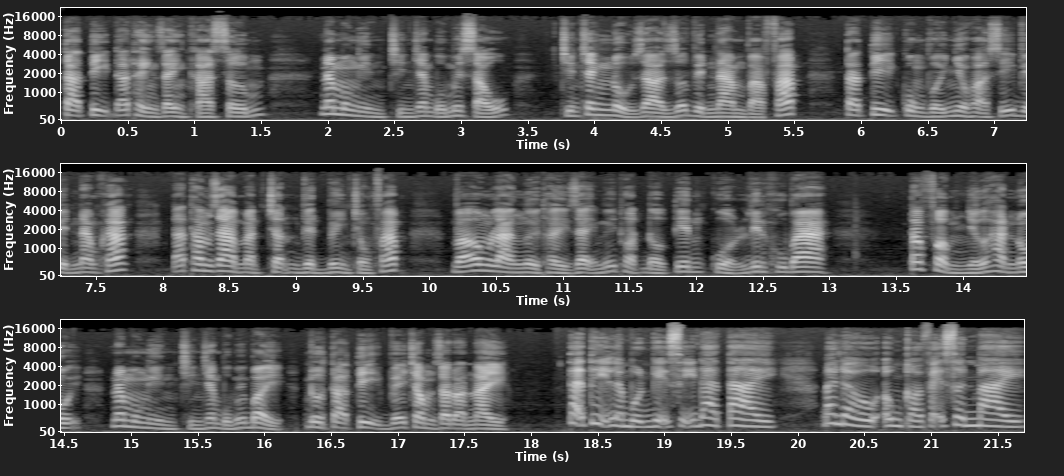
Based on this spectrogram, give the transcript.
Tạ Tị đã thành danh khá sớm. Năm 1946, chiến tranh nổ ra giữa Việt Nam và Pháp, Tạ Tị cùng với nhiều họa sĩ Việt Nam khác đã tham gia mặt trận Việt Minh chống Pháp và ông là người thầy dạy mỹ thuật đầu tiên của Liên khu 3. Tác phẩm Nhớ Hà Nội năm 1947 được Tạ Tị vẽ trong giai đoạn này. Tạ Tị là một nghệ sĩ đa tài. Ban đầu ông có vẽ sơn mài,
